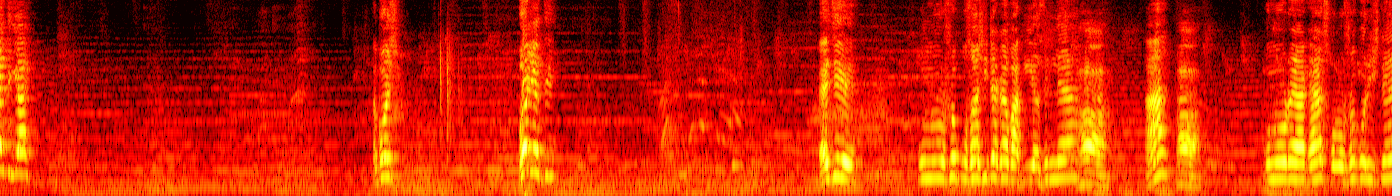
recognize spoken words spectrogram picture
এদিকে বস। এই যে পনেরোশো পঁচাশি টাকা বাকি আছিল না। হ্যাঁ। হ্যাঁ হ্যাঁ। পনেরো টাকা ষোলোশো করিস না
